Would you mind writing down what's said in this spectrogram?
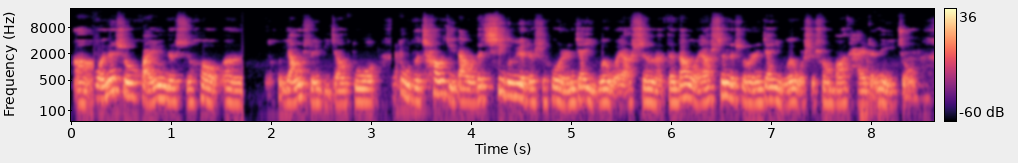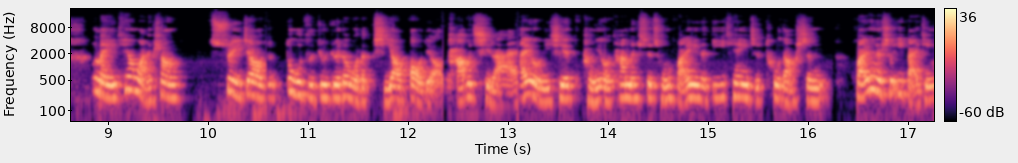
啊、我那时候怀孕的时候，嗯。羊水比较多，肚子超级大。我在七个月的时候，人家以为我要生了；等到我要生的时候，人家以为我是双胞胎的那一种。每天晚上睡觉就肚子就觉得我的皮要爆掉，爬不起来。还有一些朋友，他们是从怀孕的第一天一直吐到生，怀孕的时候一百斤，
